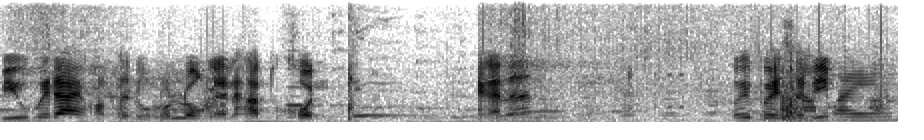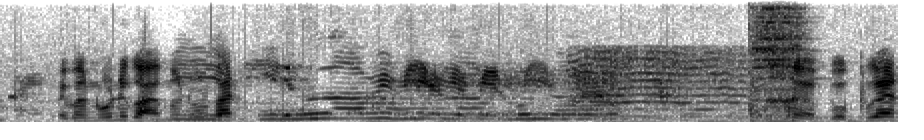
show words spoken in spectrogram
บิวไม่ได้ความสนุกลดลงเลยนะครับ ทุกคนไปกันนะเฮ้ยไปสลิปไปไปเมืองนู้นดีกว่าเมืองนู้นพัดกินเมืองพี่พี่อย่าเปลี่ยนเมืองเลยเออเพื่อน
